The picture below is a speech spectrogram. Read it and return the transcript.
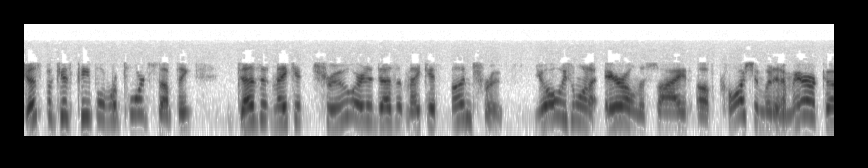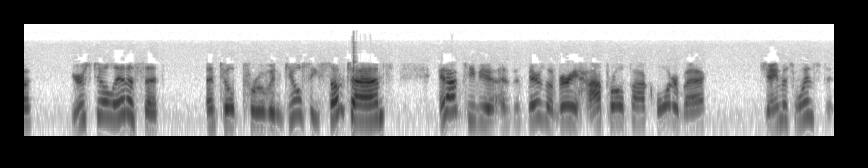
just because people report something doesn't make it true or it doesn't make it untrue. You always want to err on the side of caution, but in America, you're still innocent until proven guilty. Sometimes, and I'll give you, there's a very high profile quarterback, Jameis Winston.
